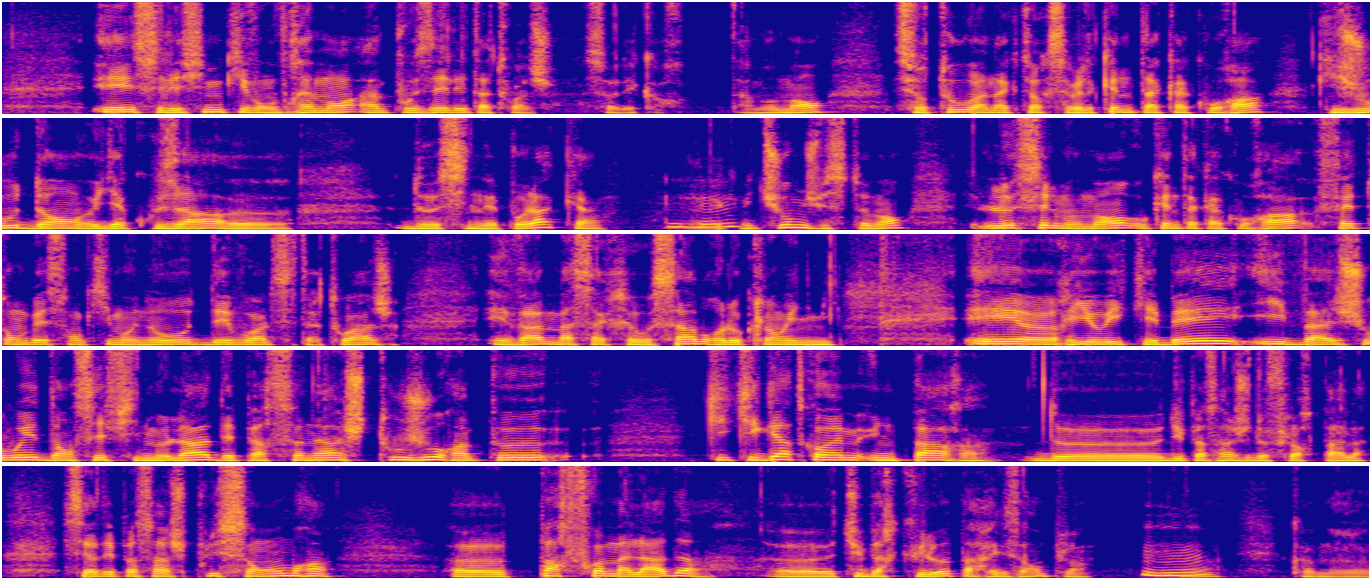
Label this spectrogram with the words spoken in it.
et c'est les films qui vont vraiment imposer les tatouages sur les corps. À un moment, surtout un acteur qui s'appelle Kenta Kakura qui joue dans Yakuza euh, de Sidney Pollack Mhm. avec Michum justement, le c'est le moment où Kenta Kakura fait tomber son kimono, dévoile ses tatouages et va massacrer au sabre le clan ennemi. Et euh, Ryo Ikebe, il va jouer dans ces films-là des personnages toujours un peu qui, qui gardent quand même une part de, du personnage de Fleur Pâle. C'est-à-dire des personnages plus sombres, euh, parfois malades, euh, tuberculeux par exemple. Mhm. Hein, comme euh,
